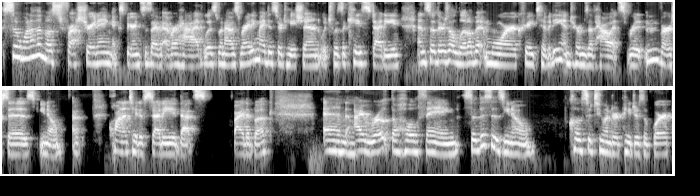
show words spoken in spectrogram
so one of the most frustrating experiences i've ever had was when i was writing my dissertation which was a case study and so there's a little bit more creativity in terms of how it's written versus you know a quantitative study that's by the book. And mm-hmm. I wrote the whole thing. So this is, you know, close to 200 pages of work.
